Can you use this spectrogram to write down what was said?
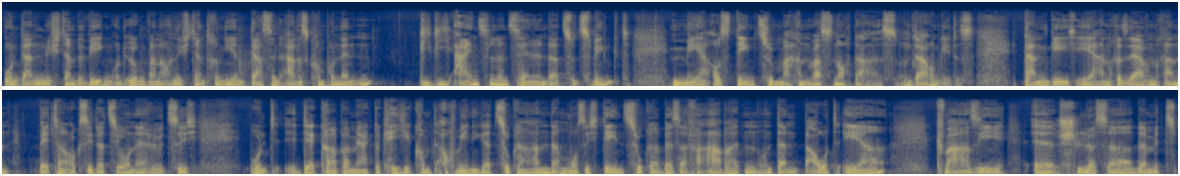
und dann nüchtern bewegen und irgendwann auch nüchtern trainieren. Das sind alles Komponenten, die die einzelnen Zellen dazu zwingt, mehr aus dem zu machen, was noch da ist. Und darum geht es. Dann gehe ich eher an Reserven ran. Beta-Oxidation erhöht sich und der Körper merkt, okay, hier kommt auch weniger Zucker an, da muss ich den Zucker besser verarbeiten und dann baut er quasi äh, Schlösser, damit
